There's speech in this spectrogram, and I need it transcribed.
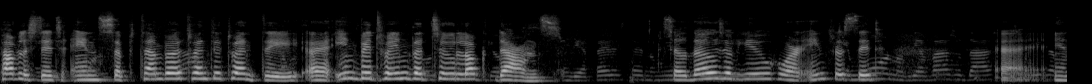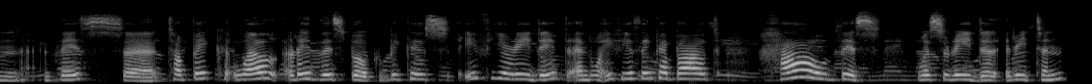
published it in September 2020, uh, in between the two lockdowns. So those of you who are interested uh, in this uh, topic, well, read this book because if you read it and if you think about how this was read, written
